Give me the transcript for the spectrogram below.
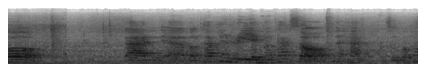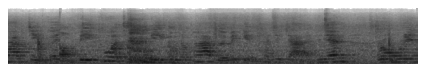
ก็การบังคับให้เรียนบังคับสอบนะคะ สุขภาพจิตก็สองปีทั่วถึงมีคุณภาพโดยไม่เก็บค่าใช้จ่ายเพราะฉะนั้นโรงเรียน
